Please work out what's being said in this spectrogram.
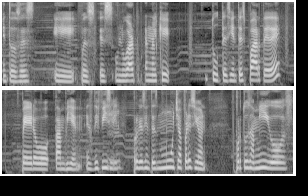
Entonces, eh, pues es un lugar en el que tú te sientes parte de, pero también es difícil porque sientes mucha presión por tus amigos,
